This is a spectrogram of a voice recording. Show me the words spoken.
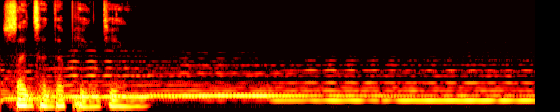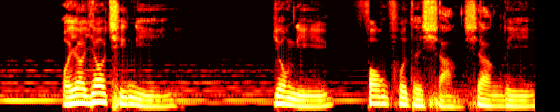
深层的平静。我要邀请你，用你丰富的想象力，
